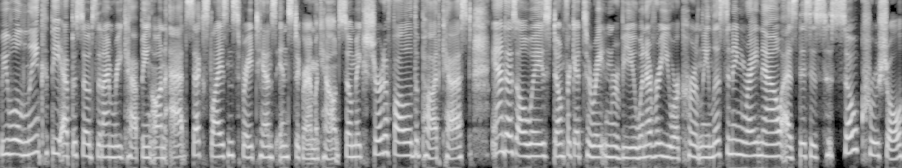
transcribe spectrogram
we will link the episodes that I'm recapping on at Sex Lies and Spray Tan's Instagram account. So make sure to follow the podcast. And as always, don't forget to rate and review whenever you are currently listening right now, as this is so crucial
